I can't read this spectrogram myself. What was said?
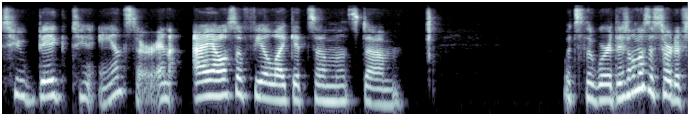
too big to answer. And i also feel like it's almost um what's the word? There's almost a sort of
